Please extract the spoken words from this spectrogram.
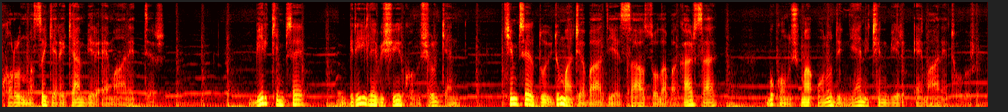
korunması gereken bir emanettir. Bir kimse biriyle bir şey konuşurken, kimse duydu mu acaba diye sağa sola bakarsa, bu konuşma onu dinleyen için bir emanet olur.''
